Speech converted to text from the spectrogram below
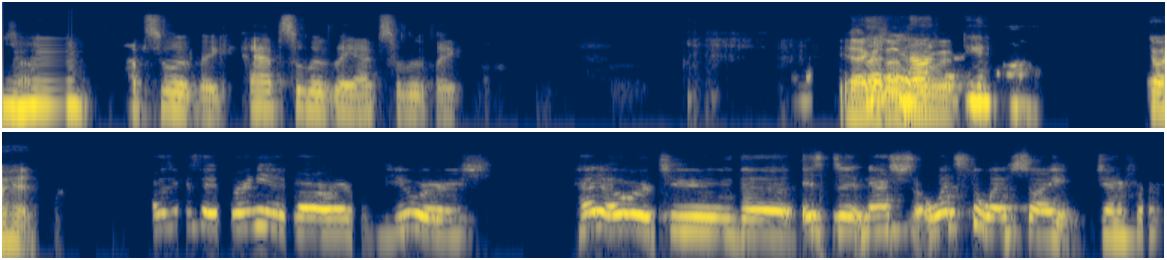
So. Mm-hmm. Absolutely, absolutely, absolutely. Yeah, I not, you know, go ahead. I was going to say for any of our viewers, head over to the is it national? What's the website, Jennifer?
